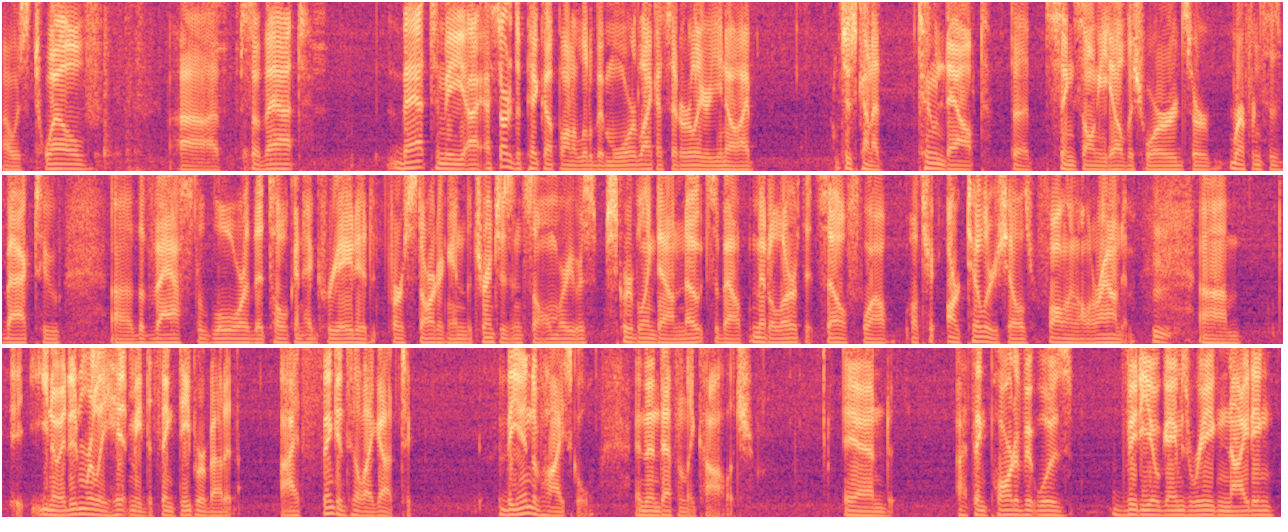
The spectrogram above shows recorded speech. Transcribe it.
I was twelve. Uh, so that that to me, I, I started to pick up on a little bit more. Like I said earlier, you know, I just kind of tuned out the sing-songy Elvish words or references back to uh, the vast lore that Tolkien had created, first starting in the trenches in Somme, where he was scribbling down notes about Middle Earth itself while, while tr- artillery shells were falling all around him. Um, it- you know, it didn't really hit me to think deeper about it. I think until I got to the end of high school, and then definitely college. And I think part of it was video games reigniting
